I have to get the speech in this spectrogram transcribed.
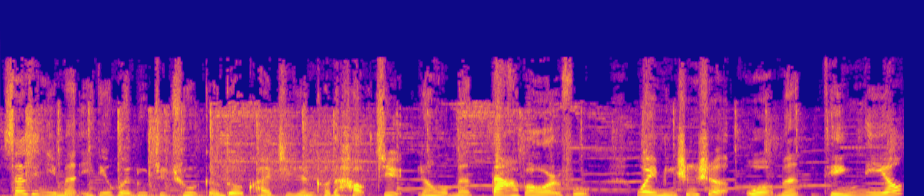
相信你们一定会录制出更多脍炙人口的好剧，让我们大饱耳福。为民生社，我们挺你哦。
